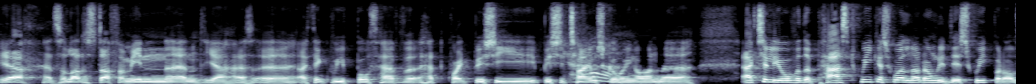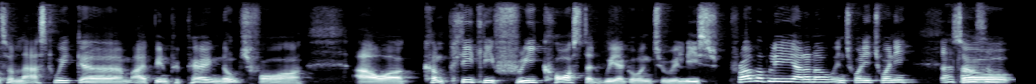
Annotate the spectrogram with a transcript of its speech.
yeah, that's a lot of stuff. I mean, and yeah, uh, I think we both have uh, had quite busy, busy yeah. times going on. Uh, actually, over the past week as well, not only this week but also last week, um, I've been preparing notes for our completely free course that we are going to release. Probably, I don't know, in 2020. That's so awesome.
